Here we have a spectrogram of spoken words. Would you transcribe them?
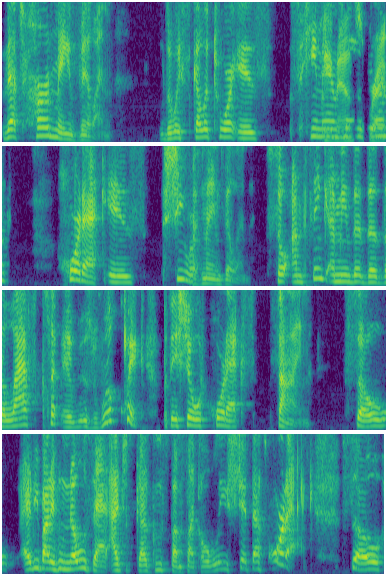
That's her main villain. The way Skeletor is He-Man's, He-Man's, main right. villain, Hordak is She-Ra's main villain. So I'm thinking, I mean, the, the the last clip, it was real quick, but they showed Hordak's sign. So anybody who knows that, I just got goosebumps like, holy shit, that's Hordak. So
